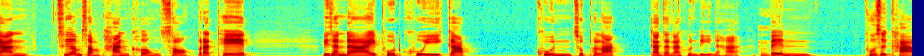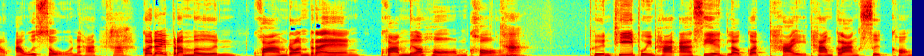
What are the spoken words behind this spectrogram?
การเชื่อมสัมพันธ์ของสองประเทศ ดิฉันได้พูดคุยกับคุณสุภลักษณ์การจนะคุณดีนะคะ เป็นผู้สื่อข่าวอาวุโสนะคะค่ะก็ได้ประเมินความร้อนแรง ความเนื้อหอมของค่ะ พื้นที่ภูมิภาคอาเซียน แล้วก็ไทยท่ามกลางศึกของ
